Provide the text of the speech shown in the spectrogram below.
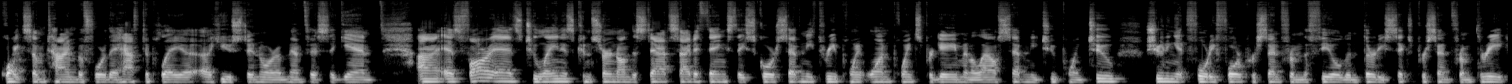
quite some time before they have to play a, a Houston or a Memphis again. Uh, as far as Tulane is concerned on the stats side of things, they score 73.1 points per game and allow 72.2, shooting at 44% from the field and 36% from three.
